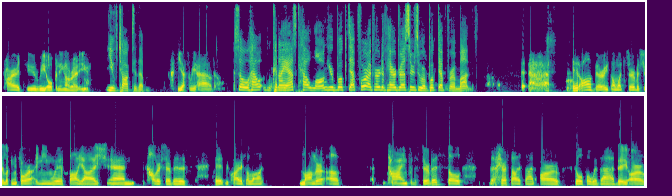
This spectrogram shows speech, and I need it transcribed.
prior to reopening already. You've talked to them? Yes, we have. So, how can I ask how long you're booked up for? I've heard of hairdressers who are booked up for a month. It all varies on what service you're looking for. I mean, with balayage and color service, it requires a lot longer of time for the service. So, the hairstylists that are skillful with that, they are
